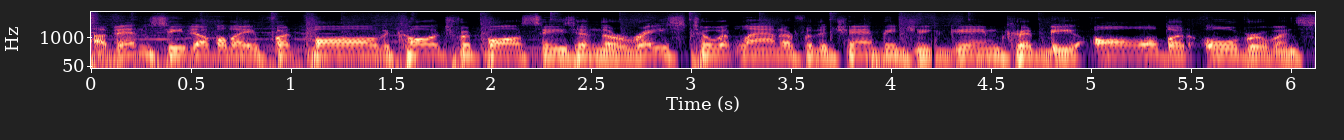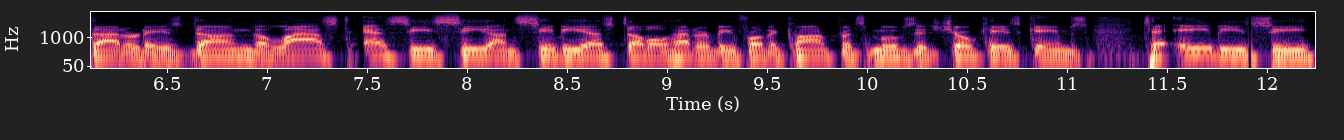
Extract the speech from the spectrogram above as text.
of NCAA football, the college football season. The race to Atlanta for the championship game could be all but over when Saturday's done. The last SEC on CBS doubleheader before the conference moves its showcase games to ABC.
